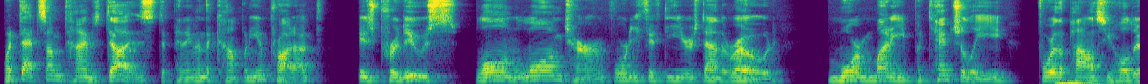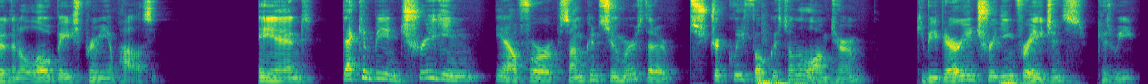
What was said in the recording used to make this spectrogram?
what that sometimes does, depending on the company and product, is produce long, long term, 40, 50 years down the road, more money potentially for the policyholder than a low base premium policy. And that can be intriguing, you know, for some consumers that are strictly focused on the long term. It can be very intriguing for agents because we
